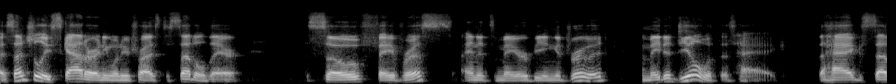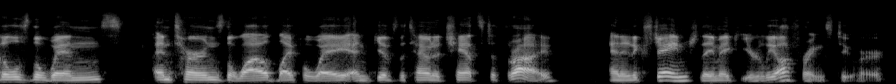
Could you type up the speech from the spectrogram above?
essentially scatter anyone who tries to settle there. So Favris and its mayor being a druid made a deal with this hag. The hag settles the winds and turns the wildlife away and gives the town a chance to thrive. And in exchange, they make yearly offerings to her.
